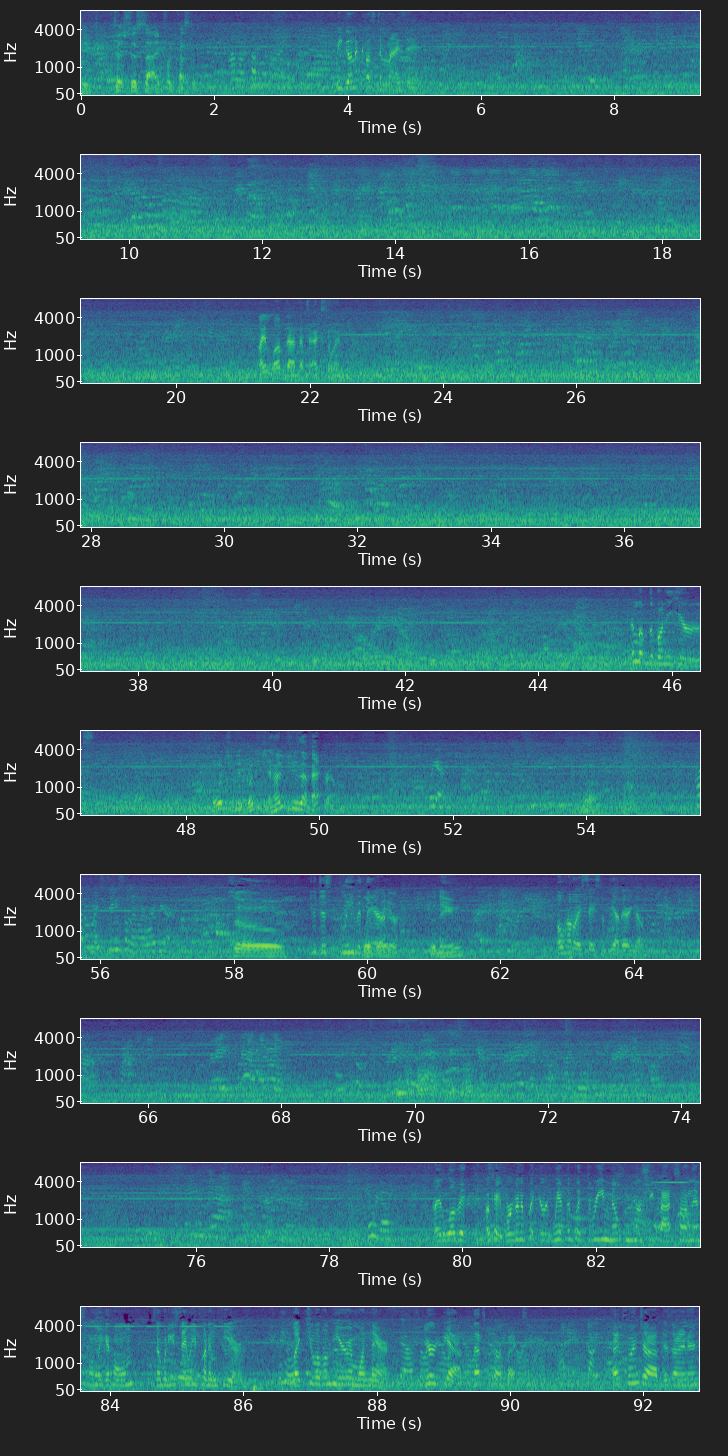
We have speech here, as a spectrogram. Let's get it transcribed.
actually touch this side for custom. I'm gonna customize. We gonna customize it. I love that. That's excellent. I love the bunny ears. What did you do? What did you? How did you do that background? Where? Oh. How do I say something like right here? So You just leave it there. right here, the name. Oh, how do I say something? Yeah, there you go. There we go. I love it. Okay, we're gonna put your. We have to put three Milton Hershey packs on this when we get home. So what do you say we put them here? Like two of them here and one there. Yeah, so You're yeah, that's perfect. right here. Done. Excellent job, designer.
